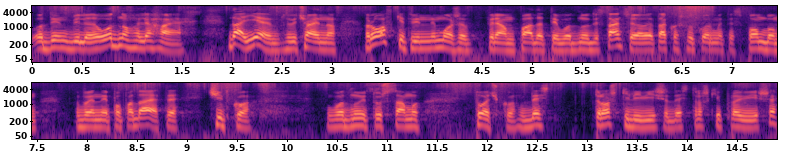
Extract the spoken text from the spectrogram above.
один біля одного лягає. Так, да, є, звичайно, розкид, він не може прям падати в одну дистанцію, але також ви кормите з помбом, ви не попадаєте чітко в одну і ту ж саму точку. Десь трошки лівіше, десь трошки правіше,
